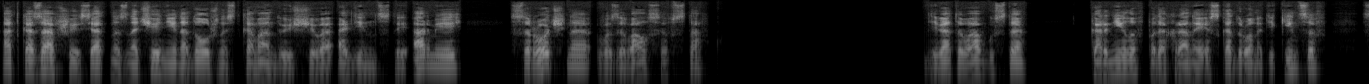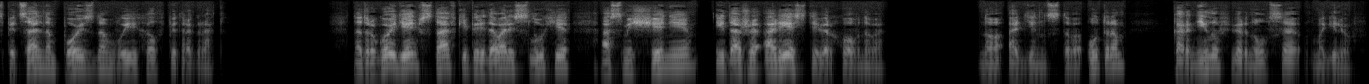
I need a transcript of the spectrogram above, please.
отказавшийся от назначения на должность командующего 11-й армией, срочно вызывался в ставку. 9 августа Корнилов под охраной эскадрона текинцев специальным поездом выехал в Петроград. На другой день в ставке передавались слухи о смещении и даже аресте Верховного. Но 11 утром Корнилов вернулся в Могилев.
